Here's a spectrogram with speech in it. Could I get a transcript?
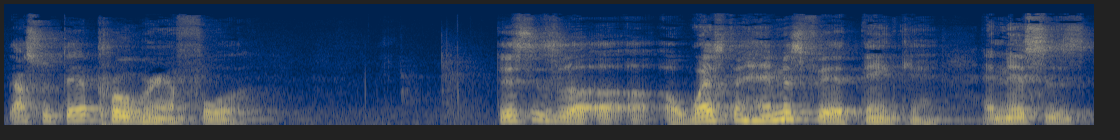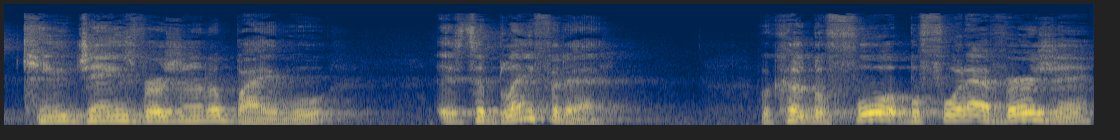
That's what they're programmed for. This is a, a, a Western Hemisphere thinking, and this is King James version of the Bible is to blame for that. Because before before that version,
